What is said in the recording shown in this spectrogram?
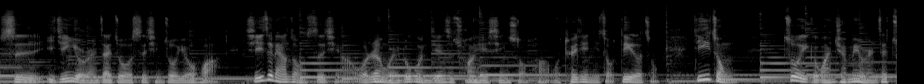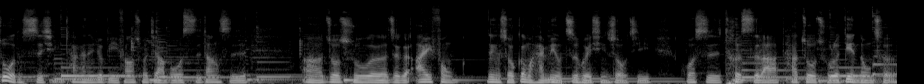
是已经有人在做的事情做优化。其实这两种事情啊，我认为如果你今天是创业新手的话，我推荐你走第二种。第一种做一个完全没有人在做的事情，他可能就比方说贾伯斯当时。呃，做出了这个 iPhone，那个时候根本还没有智慧型手机，或是特斯拉，它做出了电动车，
